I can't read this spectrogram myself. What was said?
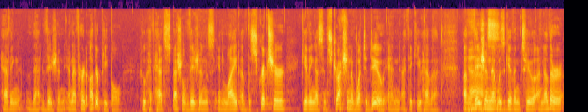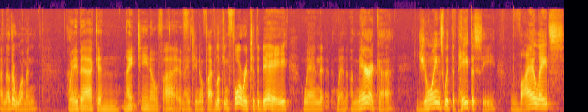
having that vision, and I've heard other people who have had special visions in light of the scripture giving us instruction of what to do. And I think you have a, a yes. vision that was given to another, another woman. Way uh, back in 1905. 1905. Looking forward to the day when, when America joins with the papacy, violates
